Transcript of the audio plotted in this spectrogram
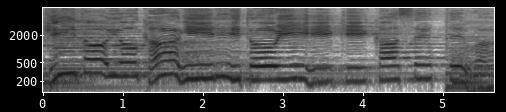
人よ限りと言い聞かせては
